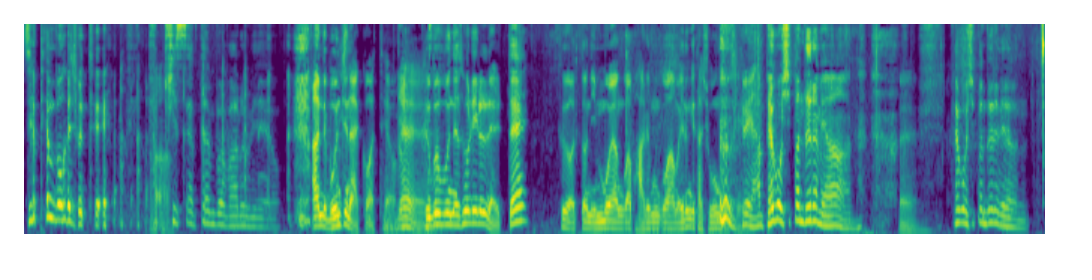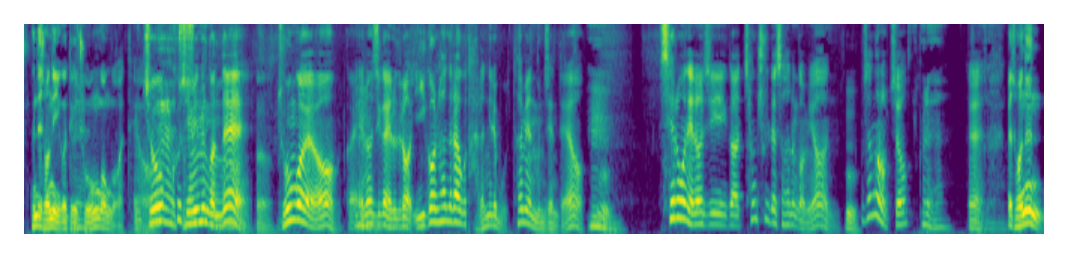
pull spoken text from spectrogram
september가 좋대 키 september 발음이에요. 아 근데 뭔지는 알 것 같아요 네. 그 부분에 소리를 낼 때 그 어떤 입 모양과 발음과 뭐 이런 게 다 좋은 거지 그래 한 150번 들으면 네. 150번 들으면 근데 저는 이거 되게 네. 좋은 건 것 같아요 좋고 네. 재밌는 건데 어. 좋은 거예요. 그러니까 에너지가 예를 들어 이걸 하느라고 다른 일을 못하면 문제인데요. 음. 새로운 에너지가 창출돼서 하는 거면 음. 상관없죠. 그래. 네. 그러니까 저는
